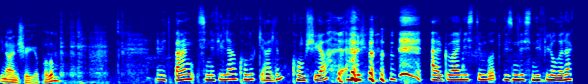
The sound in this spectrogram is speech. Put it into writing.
Yine aynı şeyi yapalım. Evet ben Sinefil'den konuk geldim komşuya. Er, Ergüvenli İstimbot bizim de Sinefil olarak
